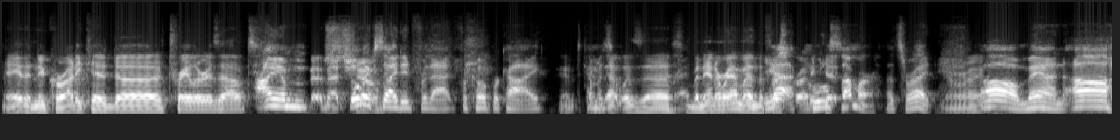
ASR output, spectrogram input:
Hey, the new Karate Kid uh, trailer is out. I am that, so show. excited for that for Cobra Kai. And, and that was uh, Bananarama in the yeah, first Karate cool Kid. summer. That's right. All right. Oh man. Uh,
